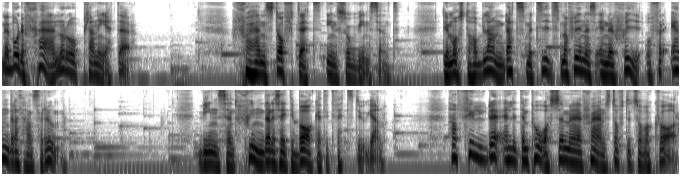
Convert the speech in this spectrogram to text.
med både stjärnor och planeter. Stjärnstoftet, insåg Vincent. Det måste ha blandats med tidsmaskinens energi och förändrat hans rum. Vincent skyndade sig tillbaka till tvättstugan. Han fyllde en liten påse med stjärnstoftet som var kvar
